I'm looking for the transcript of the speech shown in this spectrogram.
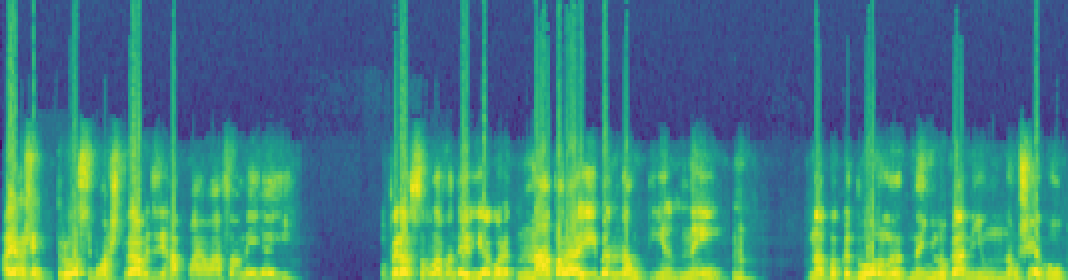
Aí a gente trouxe e mostrava, dizia, rapaz, olha a família aí. Operação Lavanderia. Agora, na Paraíba não tinha nem na banca do Orlando, nem em lugar nenhum. Não chegou.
